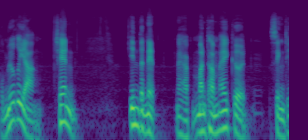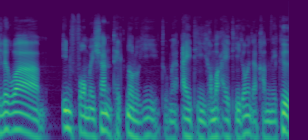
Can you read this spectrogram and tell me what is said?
ผมยกตัวอย่าง เช่นอินเทอร์เน็ตนะครับมันทำให้เกิดสิ่งที่เรียกว่า information technology ถูกไหม IT คำว่า IT ก็มาจากคำนี้คือ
